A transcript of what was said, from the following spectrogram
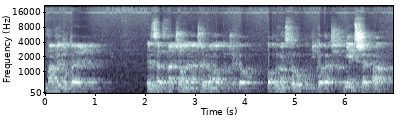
Mamy tutaj zaznaczone na czerwono to, czego obowiązkowo publikować nie trzeba,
